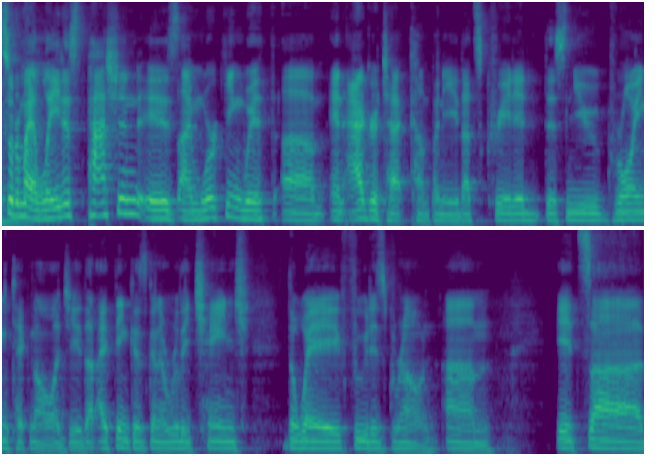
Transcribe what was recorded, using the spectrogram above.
Sort of my latest passion is I'm working with um, an agritech company that's created this new growing technology that I think is going to really change the way food is grown. Um, it's uh,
